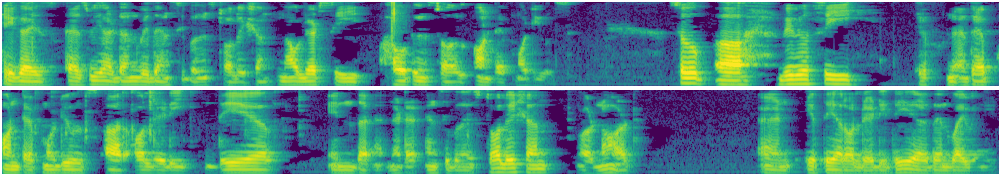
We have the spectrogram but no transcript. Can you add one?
Hey guys, as we are done with Ansible installation, now let's see how to install ONTAP modules. So uh, we will see if NetApp ONTAP modules are already there in the NetApp Ansible installation or not. And if they are already there, then why we need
